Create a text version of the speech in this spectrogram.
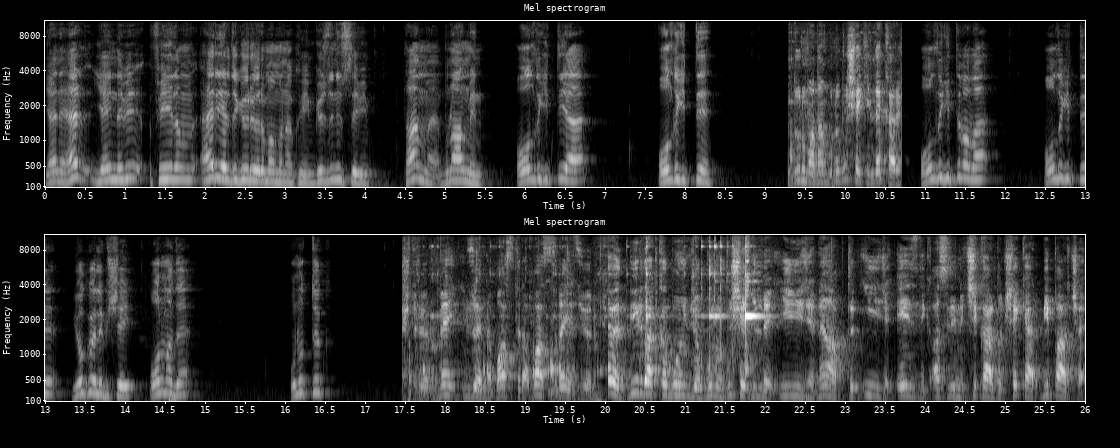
Yani her yayında bir failim her yerde görüyorum amına koyayım. Gözünü seveyim. Tamam mı? Bunu almayın. Oldu gitti ya. Oldu gitti. durmadan bunu bu şekilde Oldu gitti baba. Oldu gitti. Yok öyle bir şey. Olmadı. Unuttuk. Karıştırıyorum ve üzerine bastıra bastıra eziyorum. Evet bir dakika boyunca bunu bu şekilde iyice ne yaptık? İyice ezdik, asidini çıkardık, şeker bir parça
